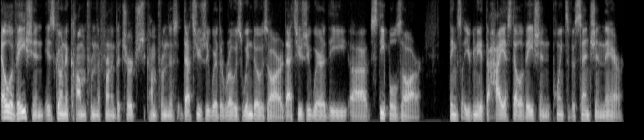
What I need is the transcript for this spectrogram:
elevation is going to come from the front of the church come from this that's usually where the rose windows are. That's usually where the uh, steeples are. Things like you're going to get the highest elevation points of ascension there.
